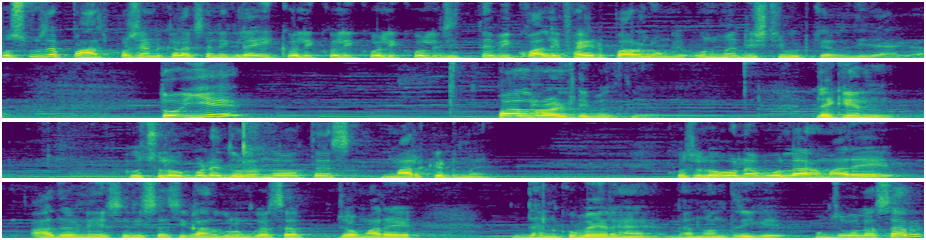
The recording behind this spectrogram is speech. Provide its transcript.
उसमें से पाँच परसेंट कलेक्शन निकला इक्वल इक्वल इक्वल इक्वल जितने भी क्वालिफाइड पर्ल होंगे उनमें डिस्ट्रीब्यूट कर दिया जाएगा। तो ये पर्ल रॉयल्टी मिलती है। लेकिन कुछ लोग बड़े धुरंधर होते हैं मार्केट में। कुछ लोगों ने बोला, हमारे आदरणीय श्री शशिकांत गुलमकर सर, जो हमारे धन कुबेर हैं, धनवंतरी के, उनसे बोला, सर,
